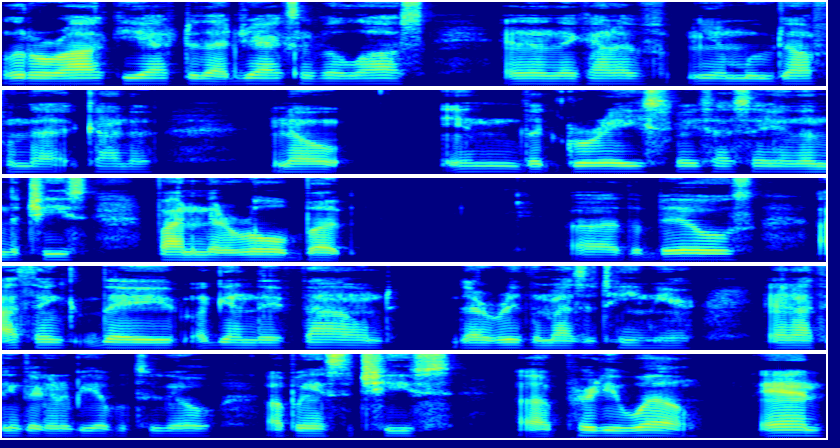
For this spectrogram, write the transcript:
a little rocky after that Jacksonville loss, and then they kind of you know moved on from that kind of you know in the gray space I say, and then the Chiefs finding their role. But uh, the Bills, I think they again they found their rhythm as a team here, and I think they're going to be able to go up against the Chiefs uh, pretty well. And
